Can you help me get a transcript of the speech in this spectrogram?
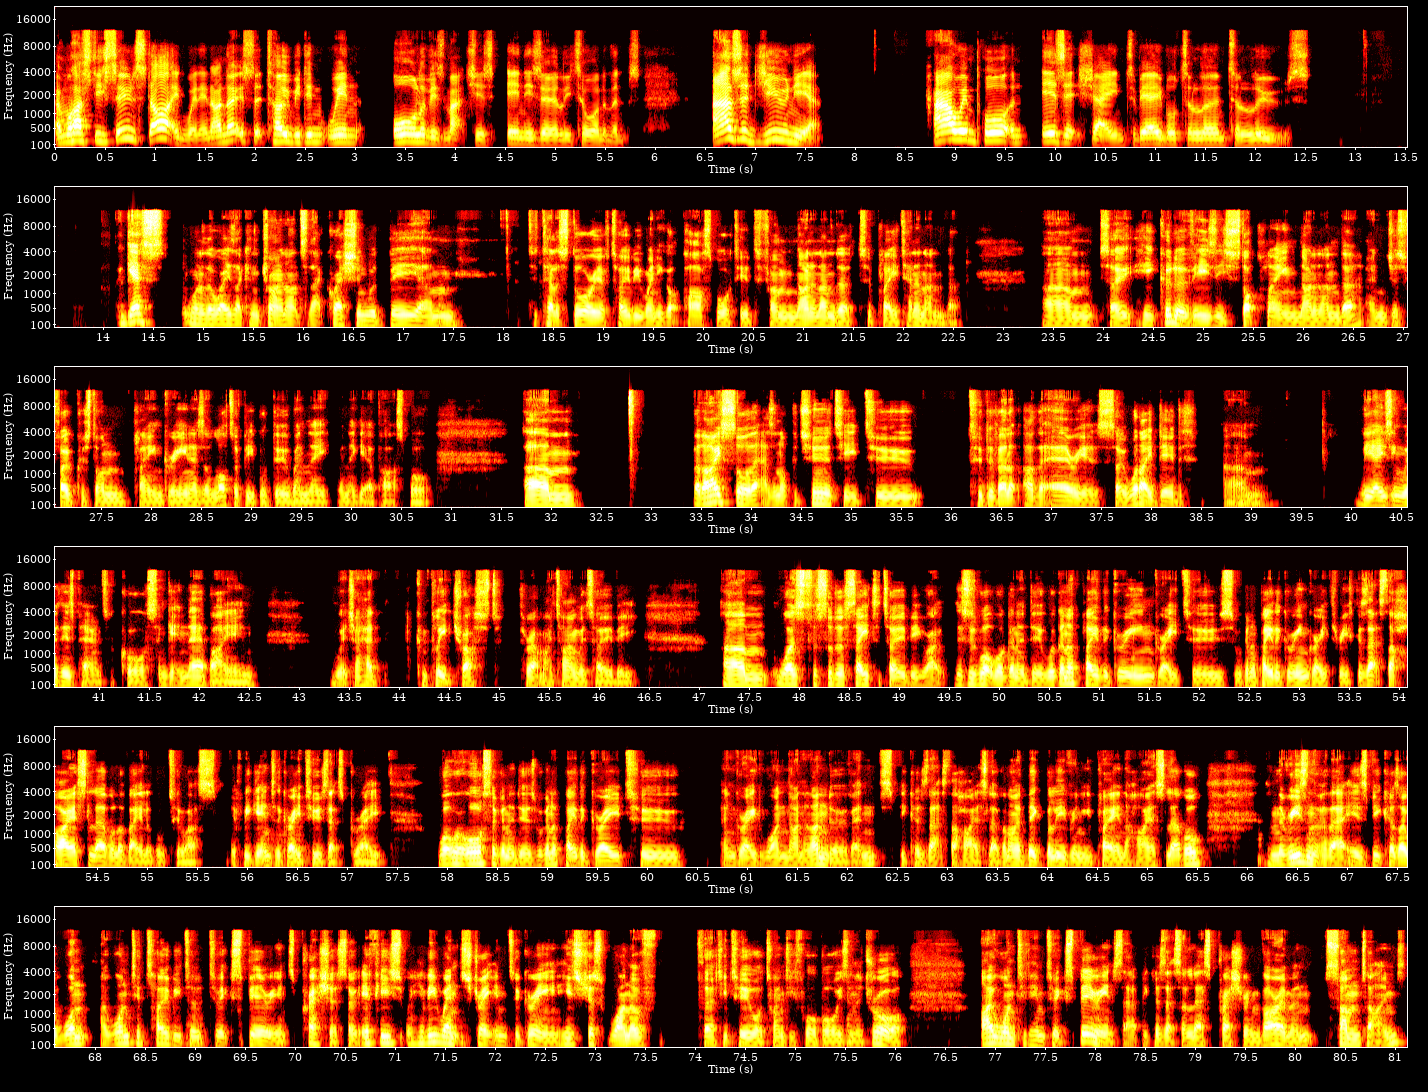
And whilst he soon started winning, I noticed that Toby didn't win all of his matches in his early tournaments. As a junior, how important is it, Shane, to be able to learn to lose? I guess one of the ways I can try and answer that question would be um, to tell a story of Toby when he got passported from nine and under to play 10 and under. Um, so he could have easily stopped playing nine and under and just focused on playing green, as a lot of people do when they when they get a passport. Um, but I saw that as an opportunity to to develop other areas. So what I did, um, liaising with his parents, of course, and getting their buy-in, which I had complete trust throughout my time with Toby, um, was to sort of say to Toby, right, this is what we're going to do. We're going to play the green grade twos. We're going to play the green grade threes because that's the highest level available to us. If we get into the grade twos, that's great. What we're also going to do is we're going to play the grade two and grade one nine and under events because that's the highest level. And I'm a big believer in you playing the highest level. And the reason for that is because I want I wanted Toby to to experience pressure. So if he's if he went straight into green, he's just one of 32 or 24 boys in a draw. I wanted him to experience that because that's a less pressure environment sometimes.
